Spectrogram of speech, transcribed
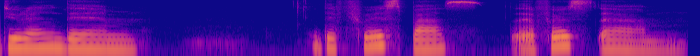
during the the first pass the first um,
